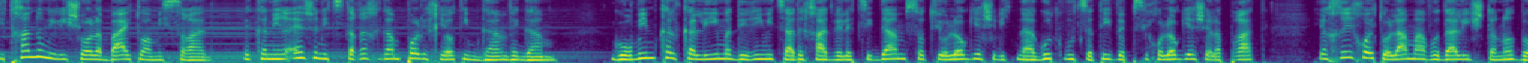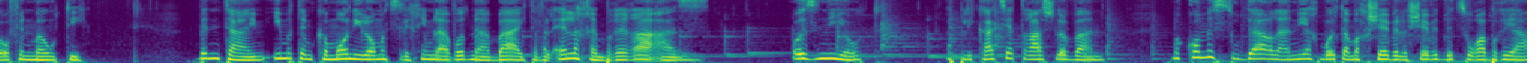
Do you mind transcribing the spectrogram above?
התחלנו מלשאול הבית או המשרד, וכנראה שנצטרך גם פה לחיות עם גם וגם. גורמים כלכליים אדירים מצד אחד ולצידם סוציולוגיה של התנהגות קבוצתית ופסיכולוגיה של הפרט, יכריחו את עולם העבודה להשתנות באופן מהותי. בינתיים, אם אתם כמוני לא מצליחים לעבוד מהבית, אבל אין לכם ברירה אז, אוזניות, אפליקציית רעש לבן, מקום מסודר להניח בו את המחשב ולשבת בצורה בריאה,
